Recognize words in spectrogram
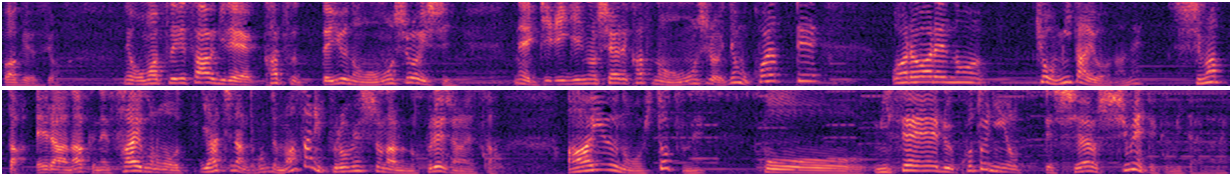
わけですよ。でお祭り騒ぎで勝つっていうのも面白いし、ね、ギリギリの試合で勝つのも面白い。でもこうやって我々の今日見たようなね締まったエラーなくね最後の家賃なんて本当にまさにプロフェッショナルのプレーじゃないですか。ああいうのを一つねこう見せることによって試合を締めていくみたいなね。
